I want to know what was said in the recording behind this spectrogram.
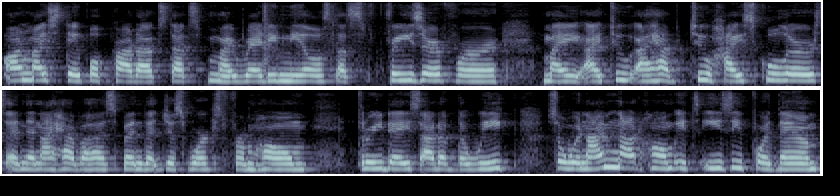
on my staple products. That's my ready meals. That's freezer for my I two I have two high schoolers and then I have a husband that just works from home three days out of the week. So when I'm not home, it's easy for them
